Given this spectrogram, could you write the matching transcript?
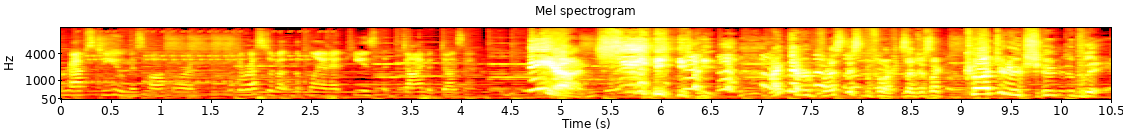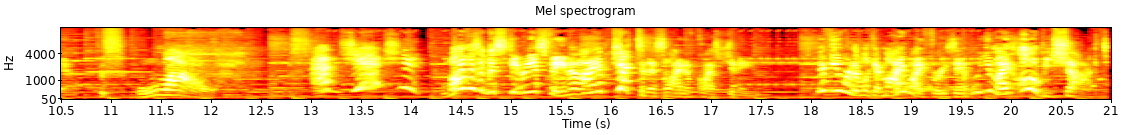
Perhaps to you, Miss Hawthorne, but the rest of the planet, he is a dime a dozen. Mia! Jeez! I've never pressed this before because I'm just like, contradiction there. Wow. Objection! Why does a mysterious fiend and I object to this line of questioning? If you were to look at my wife, for example, you might all be shocked.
